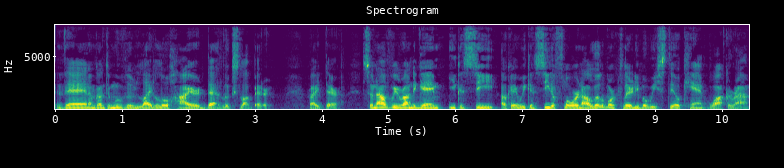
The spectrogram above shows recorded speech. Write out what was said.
Then I'm going to move the light a little higher. That looks a lot better right there so now if we run the game, you can see, okay, we can see the floor now a little more clearly, but we still can't walk around.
